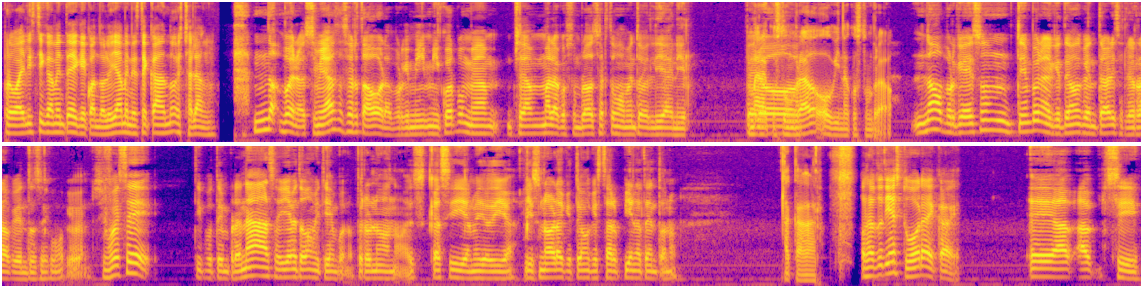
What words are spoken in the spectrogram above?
probabilísticamente, de que cuando lo llamen esté cagando, es Chalán. No, bueno, si me das a cierta hora, porque mi, mi cuerpo me ha, se ha mal acostumbrado a cierto momento del día en ir. ¿Mal acostumbrado o bien acostumbrado? No, porque es un tiempo en el que tengo que entrar y salir rápido, entonces como que bueno. Si fuese tipo tempranazo, ya me tomo mi tiempo, ¿no? Pero no, no, es casi al mediodía. Y es una hora que tengo que estar bien atento, ¿no? A cagar. O sea, tú tienes tu hora de cague. Eh, a- a- sí,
